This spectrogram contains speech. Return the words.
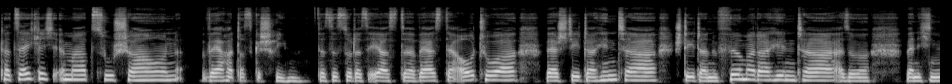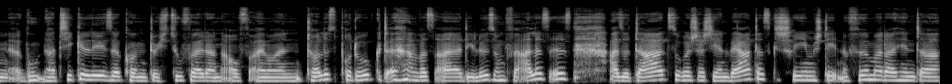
Tatsächlich immer zu schauen, wer hat das geschrieben. Das ist so das Erste. Wer ist der Autor? Wer steht dahinter? Steht da eine Firma dahinter? Also wenn ich einen guten Artikel lese, kommt durch Zufall dann auf einmal ein tolles Produkt, was die Lösung für alles ist. Also da zu recherchieren, wer hat das geschrieben? Steht eine Firma dahinter?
